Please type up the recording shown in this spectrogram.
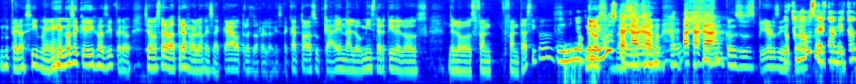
pero así me, no sé qué dijo así, pero se mostraba tres relojes acá, otros dos relojes acá, toda su cadena, lo Mr. T de los de los fantásticos. Lo que de me gusta de Hamilton, con sus piercings. Lo que me gusta de Hamilton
